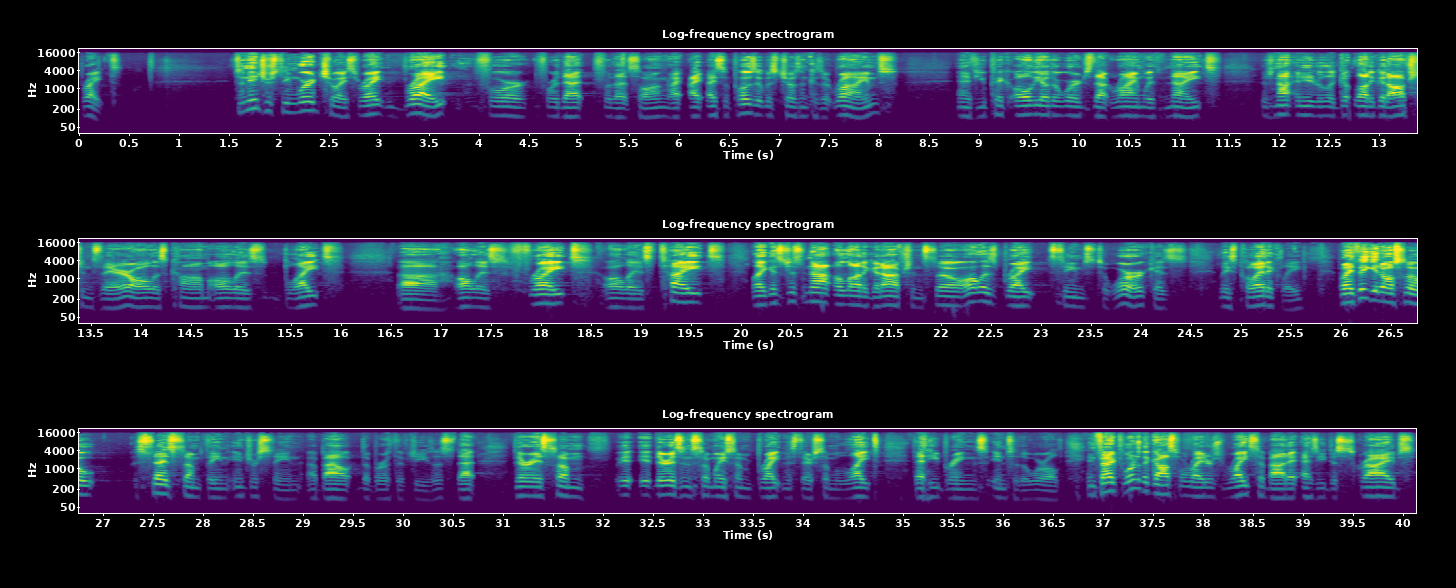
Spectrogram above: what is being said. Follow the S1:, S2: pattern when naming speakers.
S1: bright. It's an interesting word choice, right? Bright for, for, that, for that song. I, I, I suppose it was chosen because it rhymes. And if you pick all the other words that rhyme with night, there's not any, a lot of good options there. All is calm, all is blight, uh, all is fright, all is tight. Like, it's just not a lot of good options. So, all is bright seems to work, as at least poetically. But I think it also says something interesting about the birth of Jesus that there is some it, it, there is in some way some brightness there's some light that he brings into the world. In fact one of the gospel writers writes about it as he describes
